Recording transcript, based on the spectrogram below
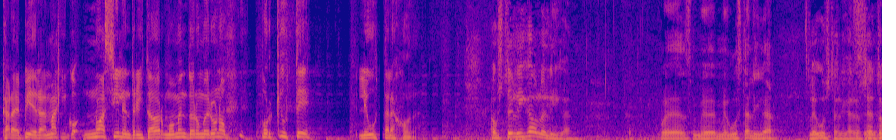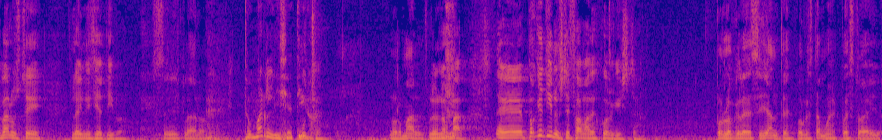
cara de piedra, el mágico. No así el entrevistador. Momento número uno. ¿Por qué a usted le gusta la joda? ¿A usted liga o le liga? Pues me, me gusta ligar. Le gusta ligar. O sea, tomar usted la iniciativa. Sí, claro. Tomar la iniciativa. Mucho. Normal. Lo normal. Eh, ¿Por qué tiene usted fama de juerguista? Por lo que le decía antes, porque estamos expuestos a ello.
